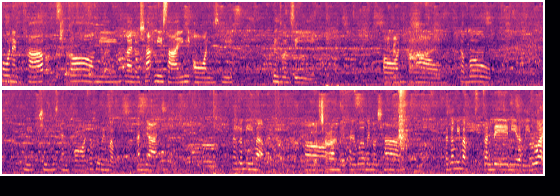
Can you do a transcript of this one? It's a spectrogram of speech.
โคเนตครับ ก็มีลายโลชั่นมีไซส์มีออนมีหนึ่งส่วนสี่ออนเทาดับเบิลมีชีสแอนด์พอสก็คือเป็นแบบอันใหญ่แล้วก็มีแบบเอ่อรสชาติเฟเวอร์เป็นรสชาติ แล้วก็มีแบบซันเดย์มีแบบนี้ด้วย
